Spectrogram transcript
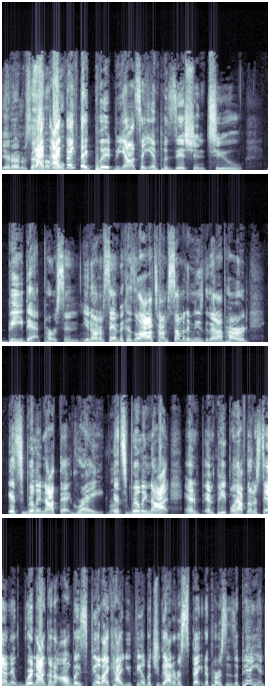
you know what I'm saying. I, I, I think they put Beyonce in position to be that person. You know Mm-hmm. what I'm saying? Because a lot of times, some of the music that I've heard, it's really not that great. It's really not. And and people have to understand that we're not going to always feel like how you feel, but you got to respect the person's opinion.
